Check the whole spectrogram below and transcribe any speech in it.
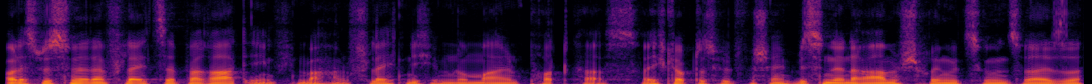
aber das müssen wir dann vielleicht separat irgendwie machen, vielleicht nicht im normalen Podcast, weil ich glaube, das wird wahrscheinlich ein bisschen in den Rahmen springen, beziehungsweise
